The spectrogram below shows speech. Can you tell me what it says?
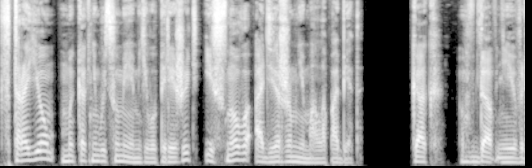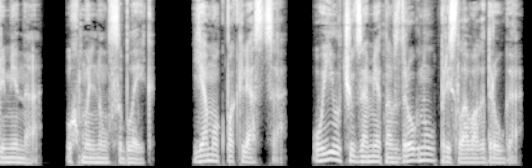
«Втроем мы как-нибудь сумеем его пережить и снова одержим немало побед». «Как в давние времена», — ухмыльнулся Блейк. Я мог поклясться. Уилл чуть заметно вздрогнул при словах друга.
